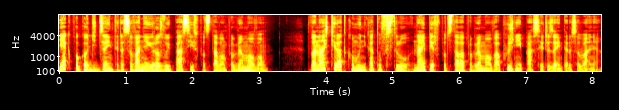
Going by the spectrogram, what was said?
Jak pogodzić zainteresowania i rozwój pasji z podstawą programową? 12 lat komunikatów w stylu najpierw podstawa programowa, później pasje czy zainteresowania.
